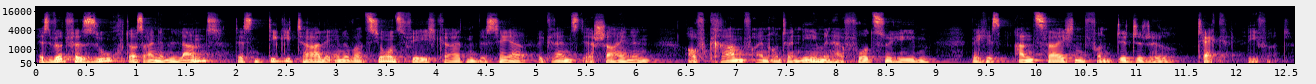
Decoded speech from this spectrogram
Es wird versucht, aus einem Land, dessen digitale Innovationsfähigkeiten bisher begrenzt erscheinen, auf Krampf ein Unternehmen hervorzuheben, welches Anzeichen von Digital Tech liefert.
